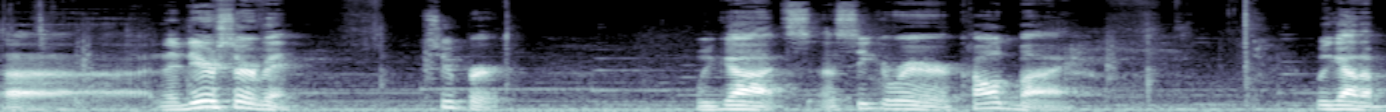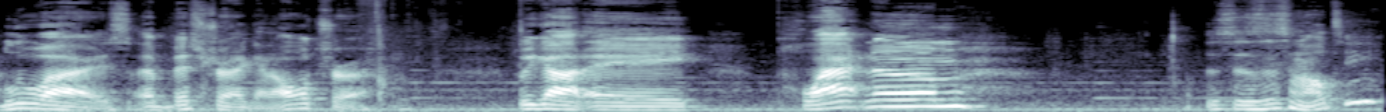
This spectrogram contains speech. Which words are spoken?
Uh, Nadir Servant. Super. We got a secret rare called by. We got a Blue Eyes Abyss Dragon Ultra. We got a Platinum. This is this an ulti?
